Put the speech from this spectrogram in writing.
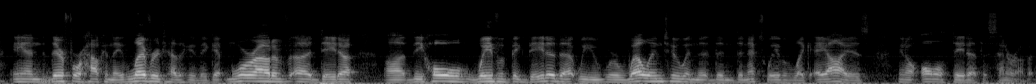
and therefore how can they leverage, how can they get more out of uh, data. Uh, the whole wave of big data that we were well into and the, the, the, next wave of like AI is you know all data at the center of it.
